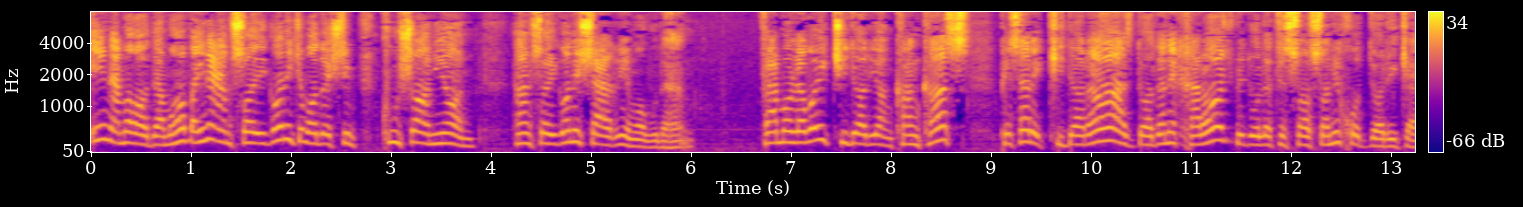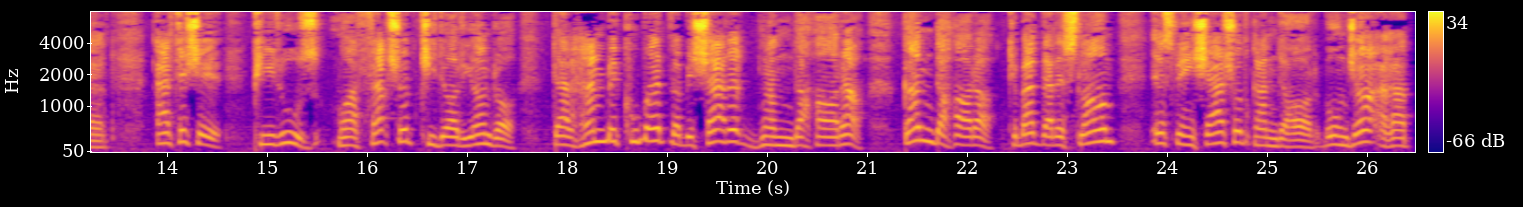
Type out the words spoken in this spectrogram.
این همه آدم ها و این همسایگانی که ما داشتیم کوشانیان همسایگان شرقی ما بودن. فرمانروای کیداریان کانکاس پسر کیدارا از دادن خراج به دولت ساسانی خودداری کرد. ارتش پیروز موفق شد کیداریان را در هم بکوبد و به شهر گندهارا گندهارا که بعد در اسلام اسم این شهر شد قندهار. به اونجا عقب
